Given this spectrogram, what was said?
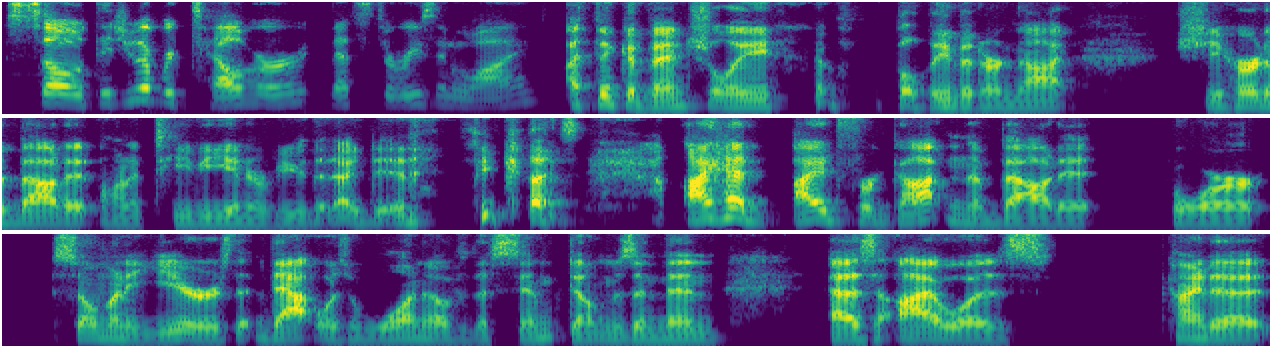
So, did you ever tell her that's the reason why? I think eventually, believe it or not, she heard about it on a TV interview that I did because I had I had forgotten about it for so many years that that was one of the symptoms. And then as I was kind of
